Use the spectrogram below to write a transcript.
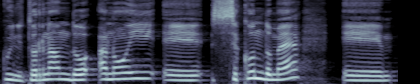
quindi tornando a noi, eh, secondo me eh,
